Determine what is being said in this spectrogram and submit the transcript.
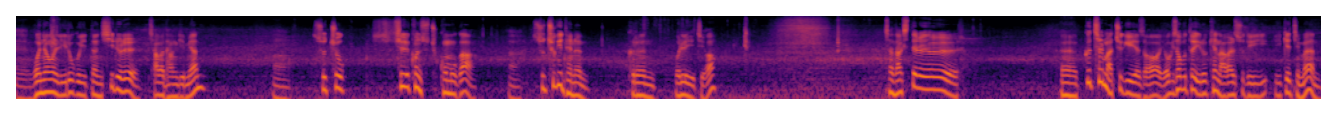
예, 원형을 이루고 있던 실을 잡아당기면 어, 수축 실리콘 수축 고무가 어, 수축이 되는 그런 원리이죠. 자 낚싯대를 에, 끝을 맞추기 위해서 여기서부터 이렇게 나갈 수도 있, 있겠지만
